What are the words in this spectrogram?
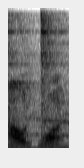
Round one.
